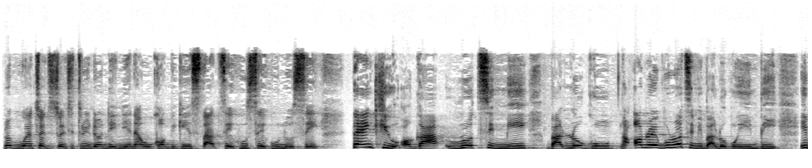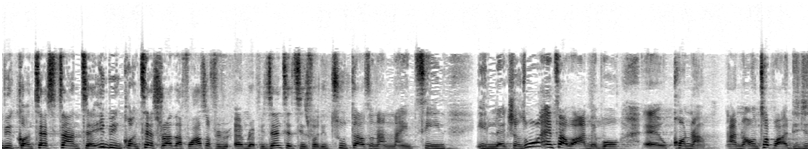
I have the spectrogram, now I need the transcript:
Not be when 2023 don't they near now we can begin start say who say who no say. Thank you, Oga Rotimi Balogun. Now, Honorable Rotimi Balogun, be, he be contestant, uh, he be in contest rather for House of uh, Representatives for the 2019 elections. We want to enter our amebo uh, corner and on top of our digital.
